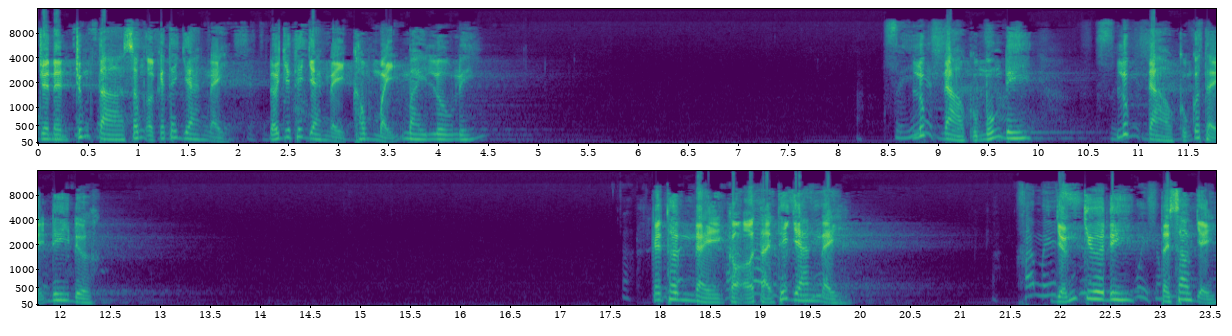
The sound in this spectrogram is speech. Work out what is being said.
cho nên chúng ta sống ở cái thế gian này. Đối với thế gian này không mảy may lưu luyến. Lúc nào cũng muốn đi lúc nào cũng có thể đi được. Cái thân này còn ở tại thế gian này. Vẫn chưa đi tại sao vậy?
